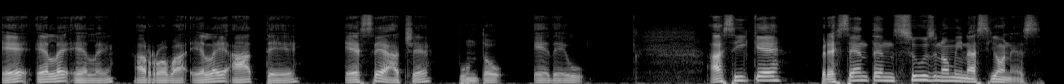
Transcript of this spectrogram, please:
e l l arroba l a t s h punto edu. Así que presenten sus nominaciones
